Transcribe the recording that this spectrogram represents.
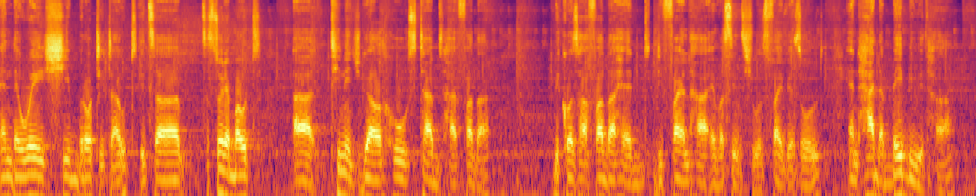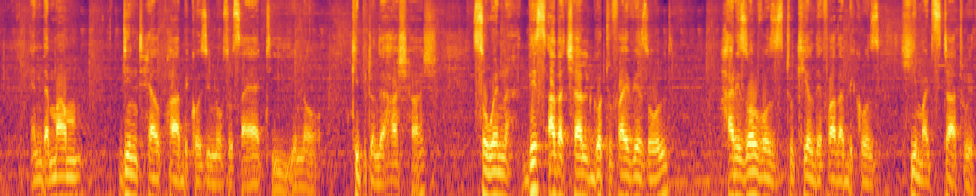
And the way she brought it out, it's a, it's a story about a teenage girl who stabs her father because her father had defiled her ever since she was five years old and had a baby with her. And the mom didn't help her because, you know, society, you know, keep it on the hush hush. So when this other child got to five years old, her resolve was to kill the father because he might start with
